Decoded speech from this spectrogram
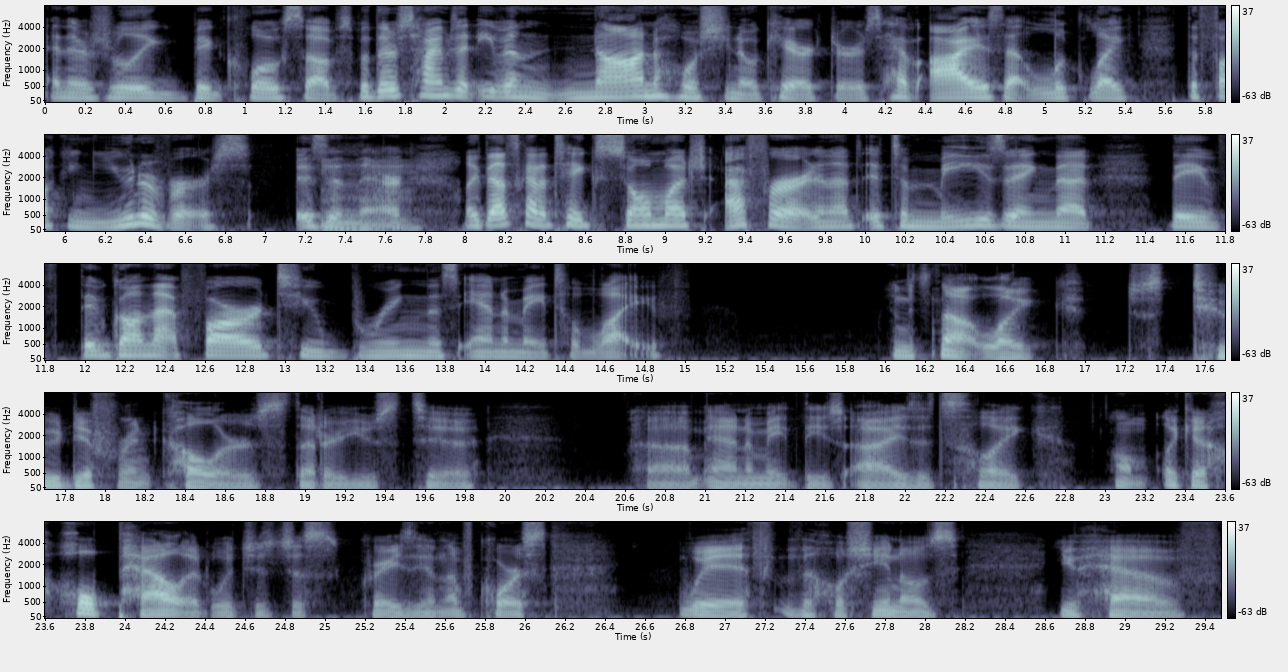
and there's really big close ups. But there's times that even non Hoshino characters have eyes that look like the fucking universe is in there. Like that's got to take so much effort, and that's it's amazing that they've they've gone that far to bring this anime to life. And it's not like just two different colors that are used to um, animate these eyes. It's like um, like a whole palette, which is just crazy. And of course, with the Hoshinos, you have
